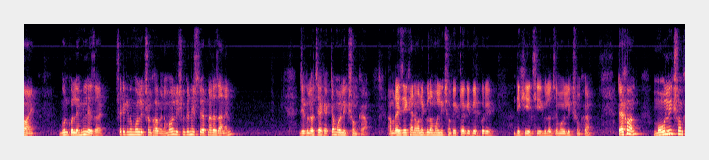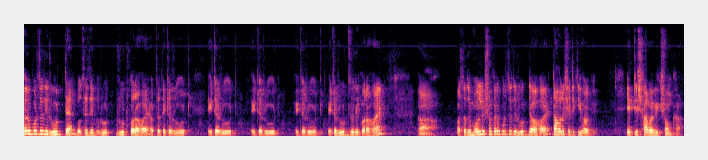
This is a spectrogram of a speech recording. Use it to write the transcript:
নয় গুণ করলে মিলে যায়। সেটা কিন্তু মৌলিক সংখ্যা হবে না। মৌলিক সংখ্যা নিশ্চয়ই আপনারা জানেন, যেগুলো হচ্ছে এক একটা মৌলিক সংখ্যা। আমরা এই যে এখানে অনেকগুলো মৌলিক সংখ্যা একটু আগে বের করে দেখিয়েছি, এগুলো হচ্ছে মৌলিক সংখ্যা। এখন মৌলিক সংখ্যার উপর যদি রুট দেন, বলছে যে রুট রুট করা হয়, অর্থাৎ এটা রুট এটা রুট এটা রুট এটা রুট এটা রুট যদি করা হয় অর্থাৎ মৌলিক সংখ্যার উপর যদি রুট দেওয়া হয়, তাহলে সেটা কী হবে? একটি স্বাভাবিক সংখ্যা।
